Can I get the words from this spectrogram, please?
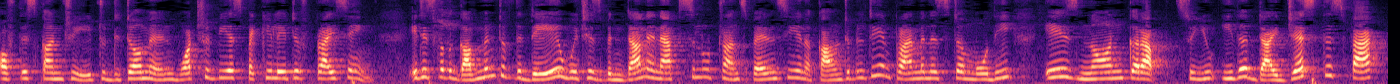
of this country to determine what should be a speculative pricing. It is for the government of the day, which has been done in absolute transparency and accountability, and Prime Minister Modi is non corrupt. So, you either digest this fact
